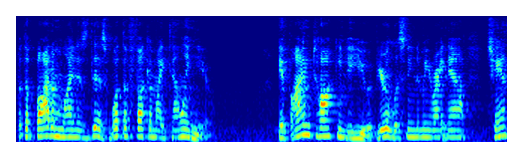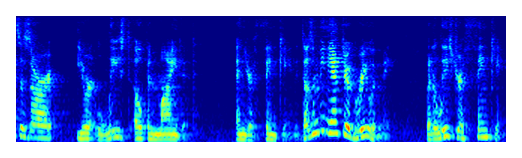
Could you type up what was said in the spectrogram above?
But the bottom line is this what the fuck am I telling you? If I'm talking to you, if you're listening to me right now, chances are you're at least open minded and you're thinking. It doesn't mean you have to agree with me, but at least you're thinking.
